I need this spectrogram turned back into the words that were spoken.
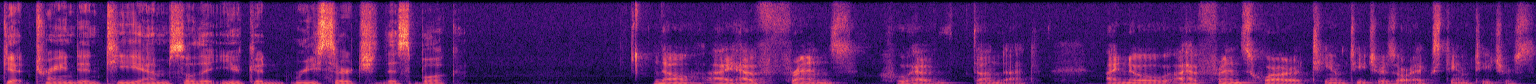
get trained in TM so that you could research this book? No, I have friends who have done that. I know I have friends who are TM teachers or ex-TM teachers.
